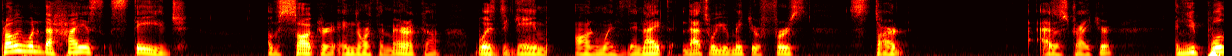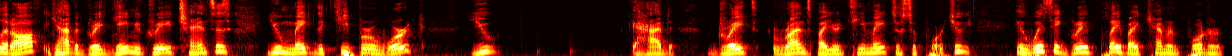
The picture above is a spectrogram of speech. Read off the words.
probably one of the highest stage of soccer in North America was the game on Wednesday night. That's where you make your first start as a striker. And you pull it off, you have a great game, you create chances, you make the keeper work, you had great runs by your teammate to support you. It was a great play by Cameron Porter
